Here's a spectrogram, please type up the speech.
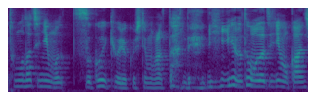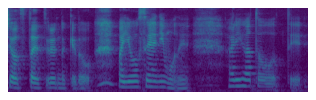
友達にもすごい協力してもらったんで 人間の友達にも感謝を伝えてるんだけど、まあ、妖精にもね「ありがとう」って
